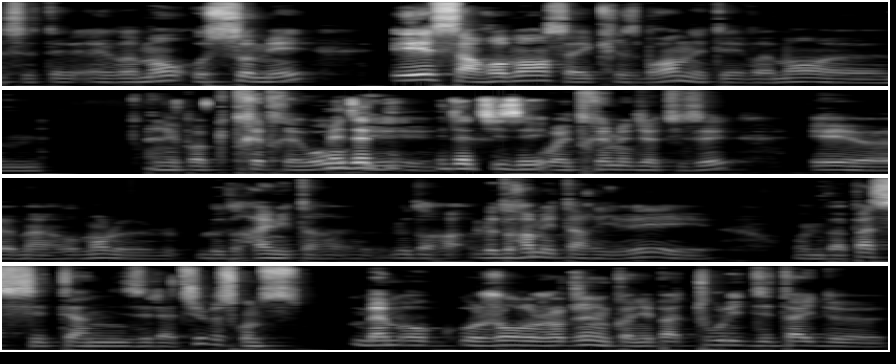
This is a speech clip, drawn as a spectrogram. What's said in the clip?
c'était vraiment au sommet. Et sa romance avec Chris Brown était vraiment euh, à une époque très très haut. médiatisée. Ouais, très médiatisée. Et euh, bah, vraiment, le, le, drame est, le, drame est arrivé et on ne va pas s'éterniser là-dessus parce qu'on même au, jour d'aujourd'hui, on ne connaît pas tous les détails de,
